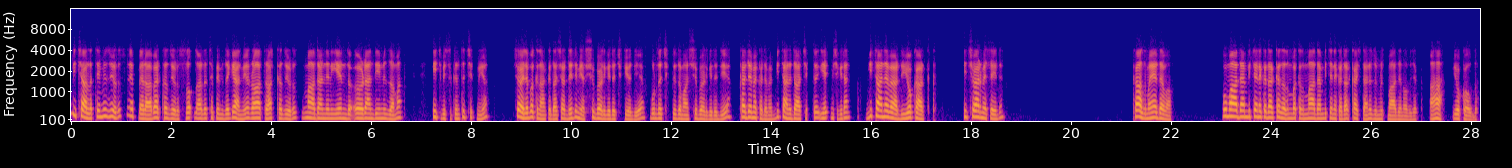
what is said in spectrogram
bir çarla temizliyoruz. Hep beraber kazıyoruz. Slotlarda tepemize gelmiyor. Rahat rahat kazıyoruz. Madenlerin yerini de öğrendiğimiz zaman hiçbir sıkıntı çıkmıyor. Şöyle bakın arkadaşlar dedim ya şu bölgede çıkıyor diye. Burada çıktığı zaman şu bölgede diye. Kademe kademe. Bir tane daha çıktı. 72'den bir tane verdi. Yok artık. Hiç vermeseydin. Kazmaya devam. Bu maden bitene kadar kazalım. Bakalım maden bitene kadar kaç tane zümrüt madeni olacak. Aha yok oldu.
